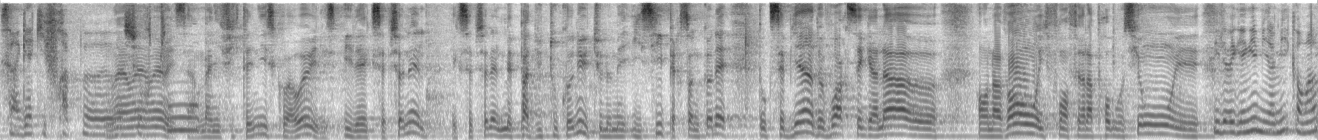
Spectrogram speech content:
C'est un gars qui frappe euh, sur tout. c'est un magnifique tennis, quoi. Ouais, il, est, il est exceptionnel, exceptionnel, mais pas du tout connu. Tu le mets ici, personne connaît. Donc c'est bien de voir ces gars-là euh, en avant. Il faut en faire la promotion et. Il avait gagné Miami quand même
